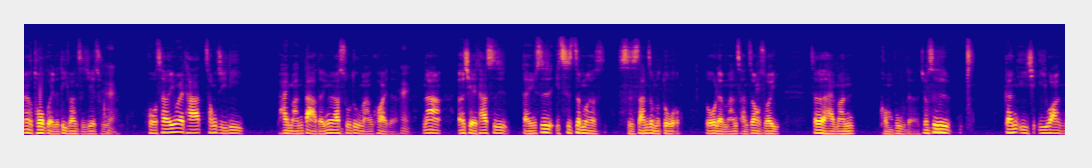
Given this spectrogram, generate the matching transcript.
那个脱轨的地方直接出。来。火车因为它冲击力还蛮大的，因为它速度蛮快的，那而且它是等于是一次这么死伤这么多多人蛮惨重，所以这个还蛮恐怖的，就是跟以前以往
